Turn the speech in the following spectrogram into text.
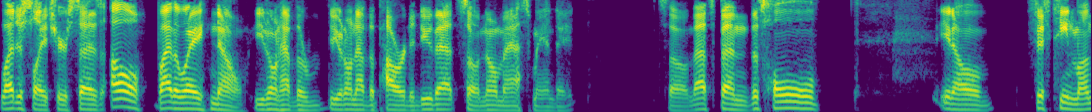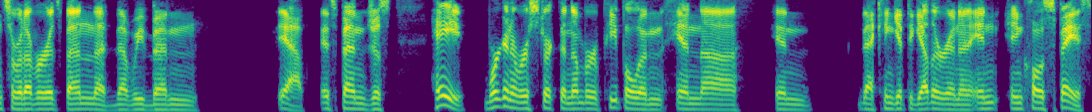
legislature says oh by the way no you don't have the you don't have the power to do that so no mask mandate. So that's been this whole you know 15 months or whatever it's been that that we've been yeah it's been just hey we're going to restrict the number of people in in uh in that can get together in an in enclosed space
